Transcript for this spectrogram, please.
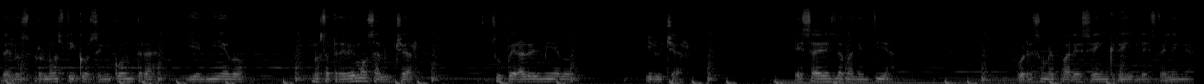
de los pronósticos en contra y el miedo, nos atrevemos a luchar, superar el miedo y luchar. Esa es la valentía. Por eso me parece increíble esta línea.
